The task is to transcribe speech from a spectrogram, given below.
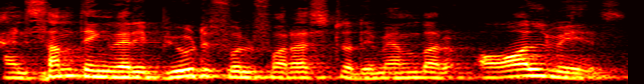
And something very beautiful for us to remember always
